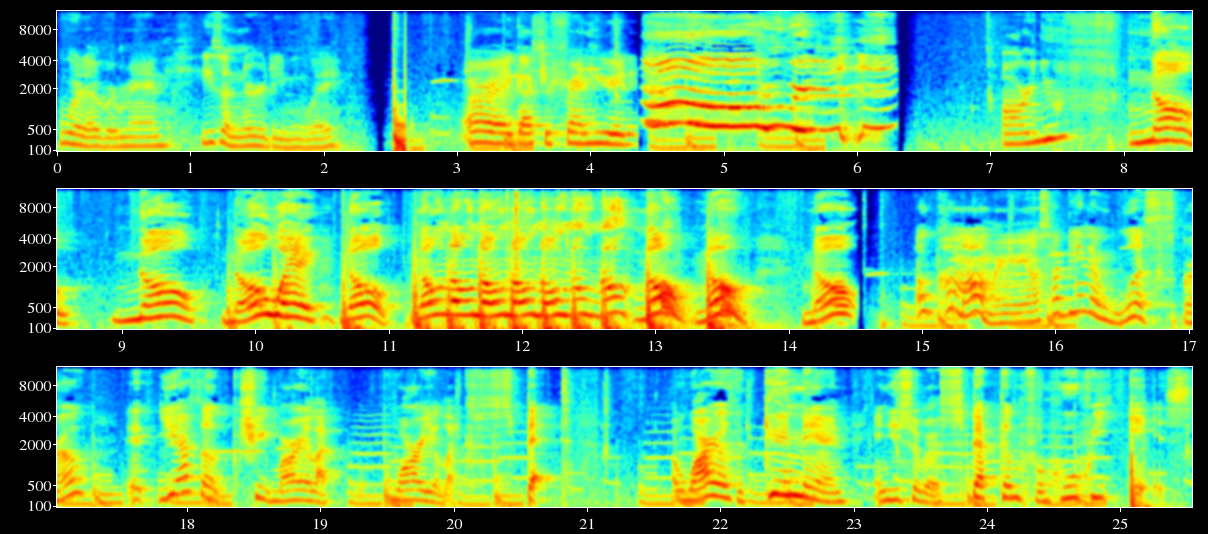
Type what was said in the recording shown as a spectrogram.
Whatever, man. He's a nerd anyway. Alright, got your friend here. It is. Are you? No. No. No way. No. No, no, no, no, no, no, no, no, no, no. Oh, come on, Mario. Stop being a wuss, bro. It, you have to treat Mario like Wario like respect. A Wario's a good man, and you should respect him for who he is.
